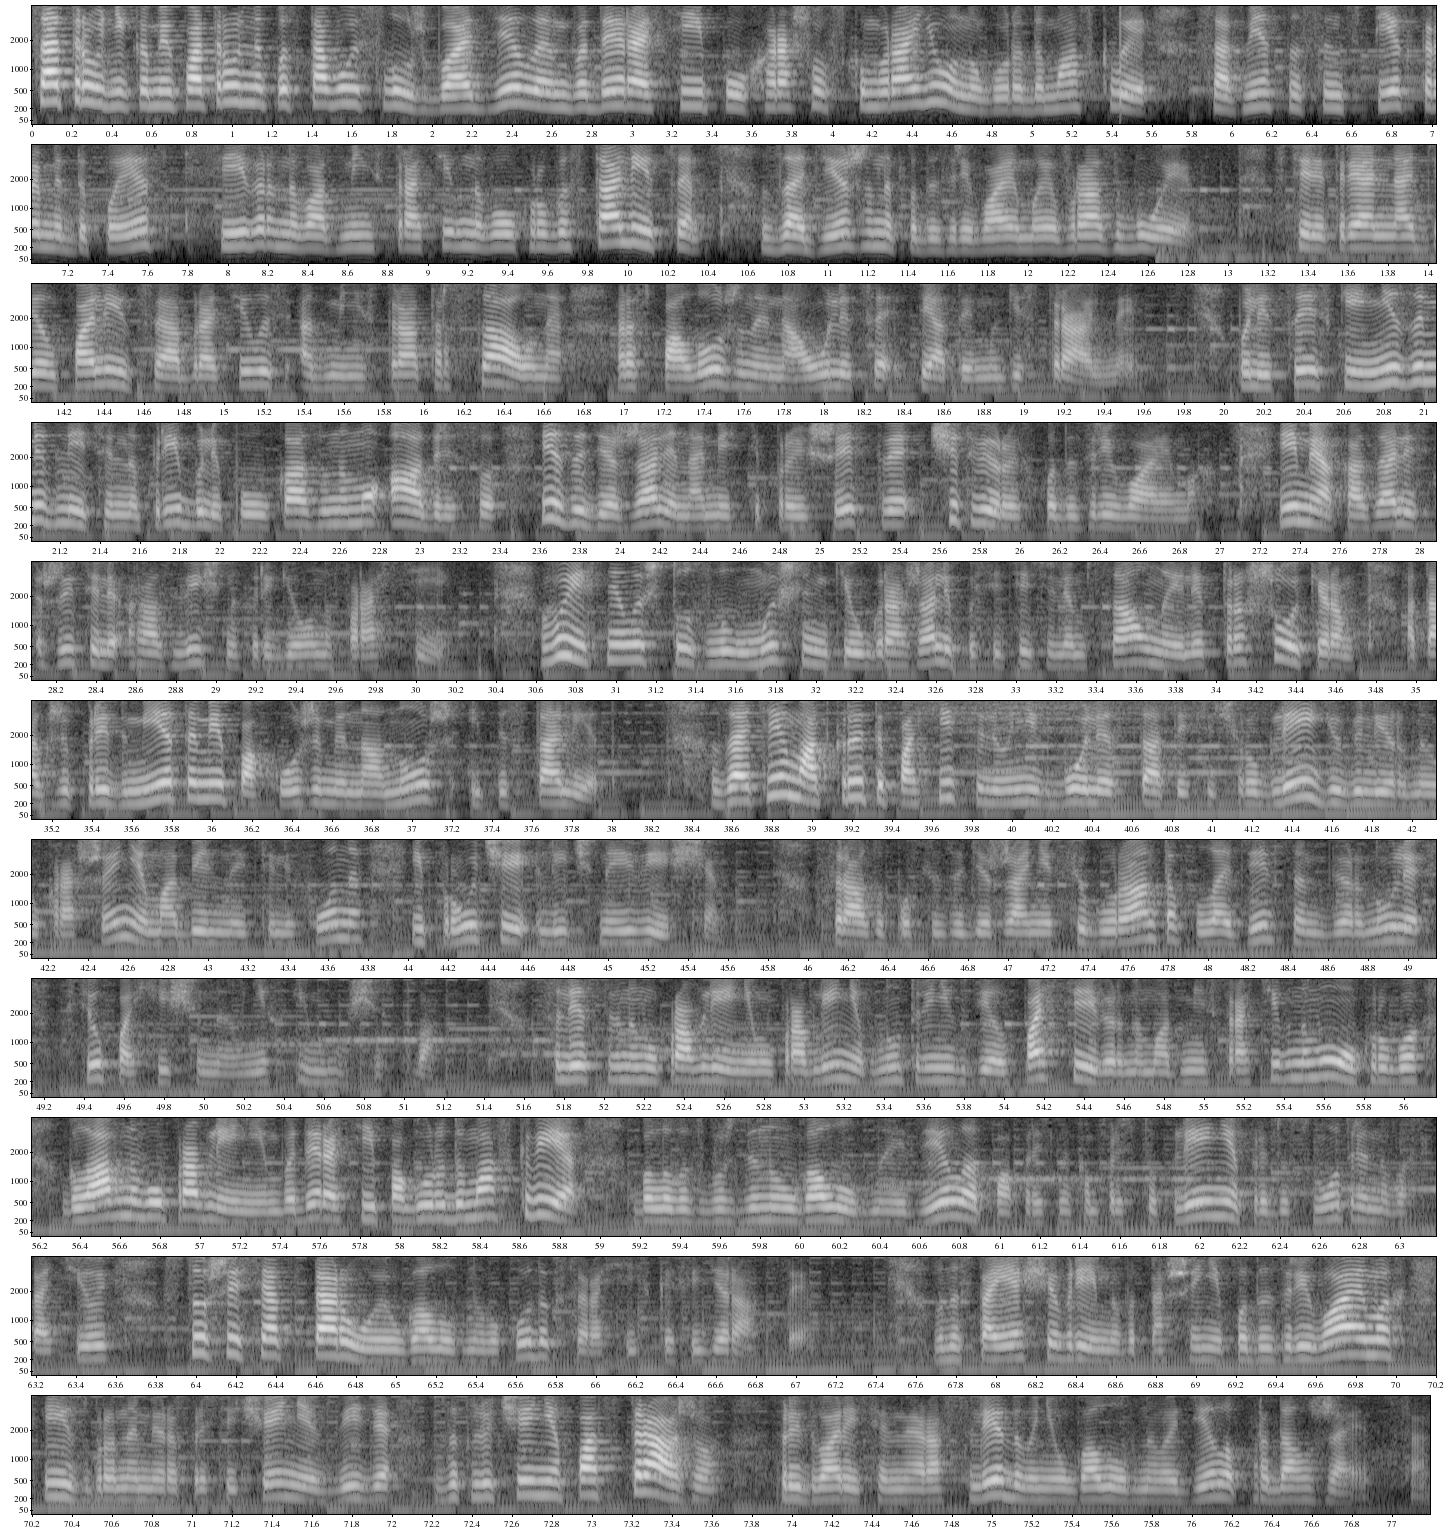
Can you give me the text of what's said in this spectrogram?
Сотрудниками патрульно-постовой службы отдела МВД России по Хорошовскому району города Москвы совместно с инспекторами ДПС Северного административного округа столицы задержаны подозреваемые в разбое. В территориальный отдел полиции обратилась администратор сауны, расположенной на улице 5 магистральной. Полицейские незамедлительно прибыли по указанному адресу и задержали на месте происшествия четверых подозреваемых. Ими оказались жители различных регионов России. Выяснилось, что злоумышленники угрожали посетителям сауны электрошокером, а также предметами, похожими на нож и пистолет. Затем открыто похитили у них более 100 тысяч рублей, ювелирные украшения, мобильные телефоны и прочие личные вещи. Сразу после задержания фигурантов владельцам вернули все похищенное у них имущество. Следственным управлением Управления внутренних дел по Северному административному округу Главного управления МВД России по городу Москве было возбуждено уголовное дело по признакам преступления, предусмотренного статьей 162 Уголовного кодекса Российской Федерации. В настоящее время в отношении подозреваемых избрана мера пресечения в виде заключения под стражу. Предварительное расследование уголовного дела продолжается.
